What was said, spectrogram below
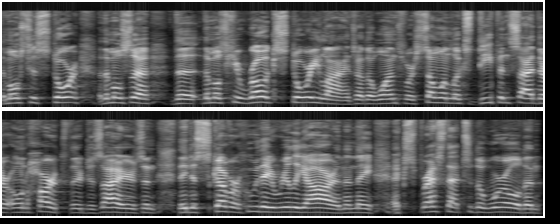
the most the most, uh, the, the most heroic storylines are the ones where someone looks deep inside their own hearts, their desires, and they discover who they really are, and then they express that to the world. And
